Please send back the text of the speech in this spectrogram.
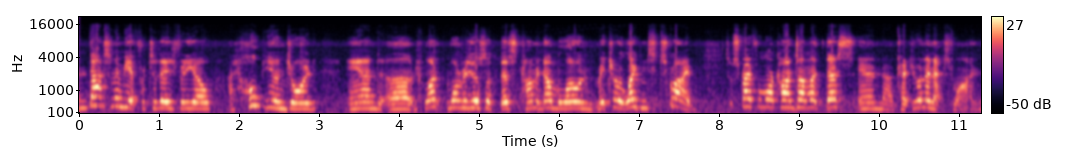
And that's gonna be it for today's video. I hope you enjoyed. And uh, if you want more videos like this, comment down below and make sure to like and subscribe. Subscribe for more content like this, and I'll catch you in the next one.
